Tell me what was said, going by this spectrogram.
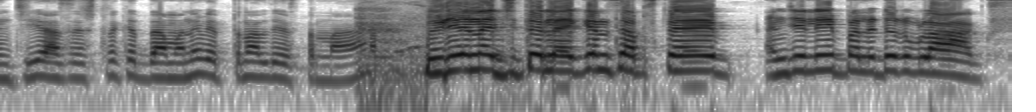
నుంచి ఆ సిస్టర్కి ఇద్దామని విత్తనాలు చేస్తున్నా. వీడియో నచ్చితే లైక్ అండ్ సబ్స్క్రైబ్. అంజలి పల్లెటూరు బ్లాగ్స్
